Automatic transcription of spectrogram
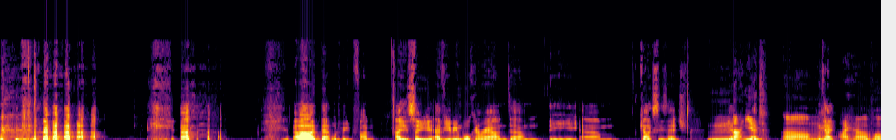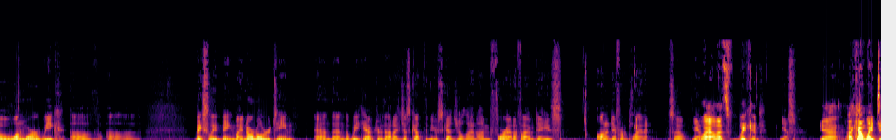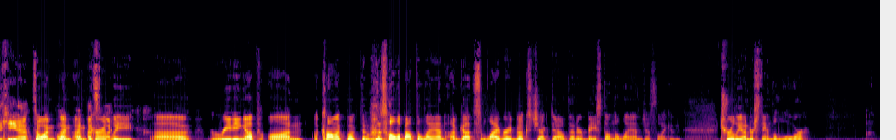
oh, that would have been fun. So, you, have you been walking around um, the um, Galaxy's Edge? Not yet. Um, Okay. I have uh, one more week of uh, basically being my normal routine, and then the week after that, I just got the new schedule, and I'm four out of five days on a different planet. So yeah, Wow, that's wicked. yes. Yeah, I can't wait to hear. So I'm I'm, I'm that's like. currently uh, reading up on a comic book that was all about the land. I've got some library books checked out that are based on the land, just so I can truly understand the lore.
